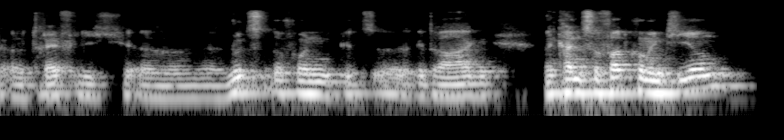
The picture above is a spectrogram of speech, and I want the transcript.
äh, trefflich äh, Nutzen davon äh, getragen. Man kann sofort kommentieren.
